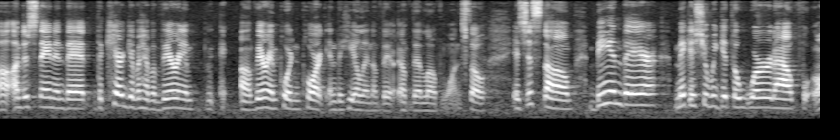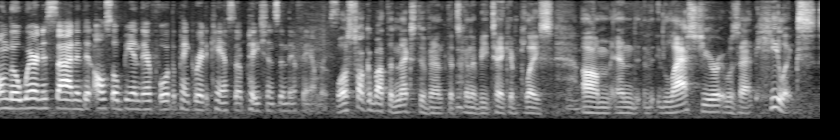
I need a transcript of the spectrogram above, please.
uh, understanding that the caregiver have a very, very important part in the healing of their, of their loved one. So it's just um, being there, making sure we get the word out for, on the awareness side, and then also being there for the pancreatic cancer patients and their families. Well, let's talk about the next event that's going to be taking place. Um, and last year it was at Helix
